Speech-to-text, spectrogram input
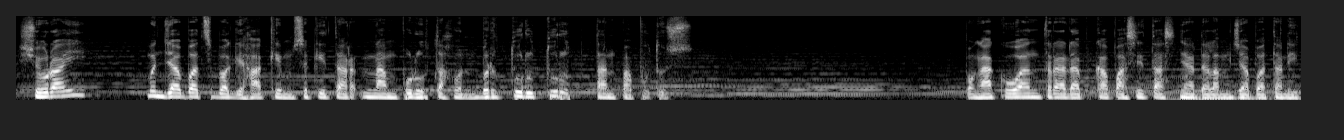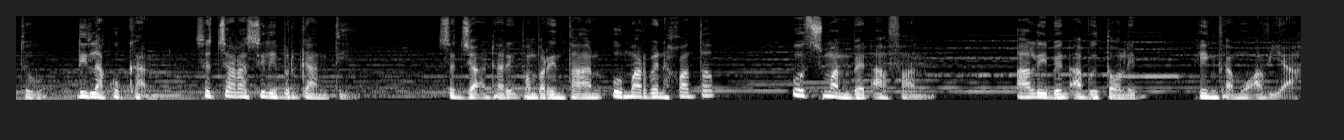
Syurai menjabat sebagai hakim sekitar 60 tahun berturut-turut tanpa putus. Pengakuan terhadap kapasitasnya dalam jabatan itu dilakukan secara silih berganti sejak dari pemerintahan Umar bin Khattab, Utsman bin Affan, Ali bin Abu Thalib, hingga Muawiyah.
